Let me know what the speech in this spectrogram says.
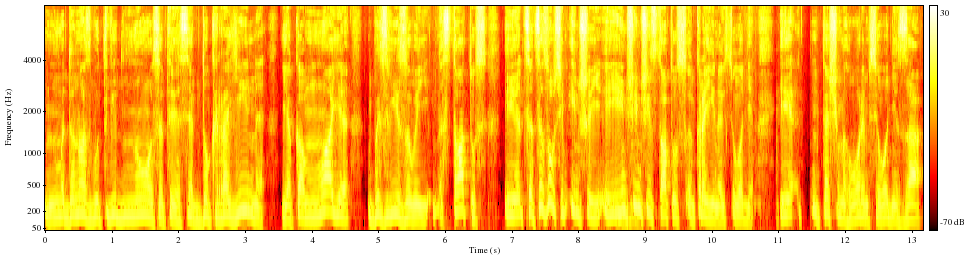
До нас будуть відноситись як до країни, яка має безвізовий статус, і це, це зовсім інший, інший, інший статус країни сьогодні. І те, що ми говоримо сьогодні за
